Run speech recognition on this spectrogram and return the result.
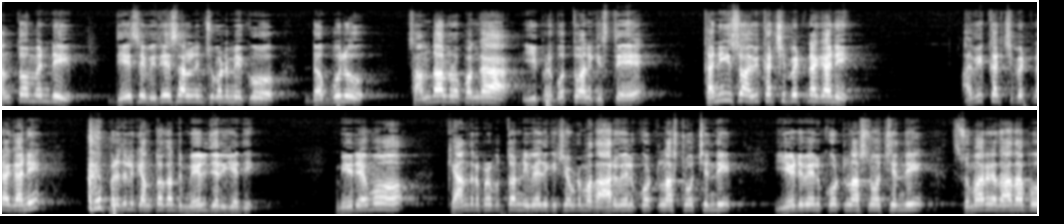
ఎంతో మంది దేశ విదేశాల నుంచి కూడా మీకు డబ్బులు చందాల రూపంగా ఈ ప్రభుత్వానికి ఇస్తే కనీసం అవి ఖర్చు పెట్టినా కానీ అవి ఖర్చు పెట్టినా కానీ ప్రజలకు ఎంతో కొంత మేలు జరిగేది. మీరేమో కేంద్ర ప్రభుత్వాన్ని నివేదిక ఇచ్చేప్పుడు మాది ఆరు వేల కోట్ల నష్టం వచ్చింది ఏడు వేల కోట్ల నష్టం వచ్చింది. సుమారుగా దాదాపు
